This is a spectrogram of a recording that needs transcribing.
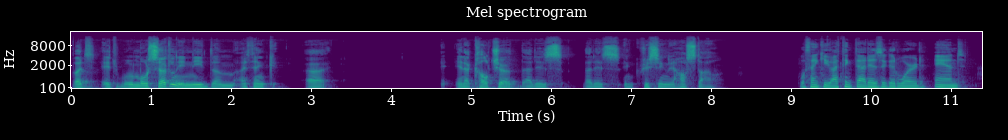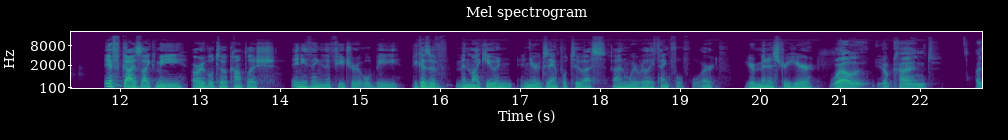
but it will most certainly need them. I think uh, in a culture that is that is increasingly hostile. Well, thank you. I think that is a good word. And if guys like me are able to accomplish anything in the future, it will be because of men like you and, and your example to us. And we're really thankful for your ministry here. Well, you're kind. I,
